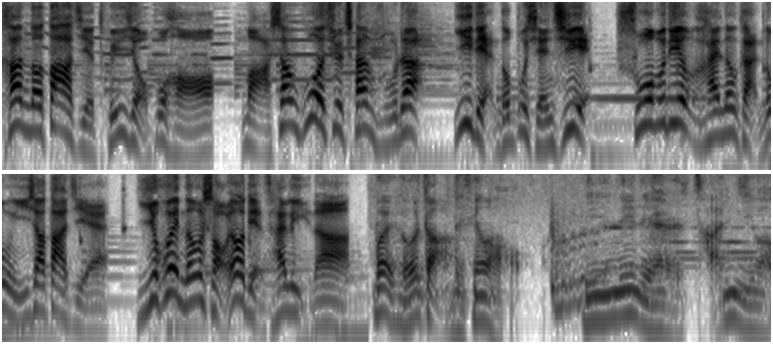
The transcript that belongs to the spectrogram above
看到大姐腿脚不好，马上过去搀扶着，一点都不嫌弃，说不定还能感动一下大姐，一会能少要点彩礼呢。外头长得挺好，你那点残疾吧，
